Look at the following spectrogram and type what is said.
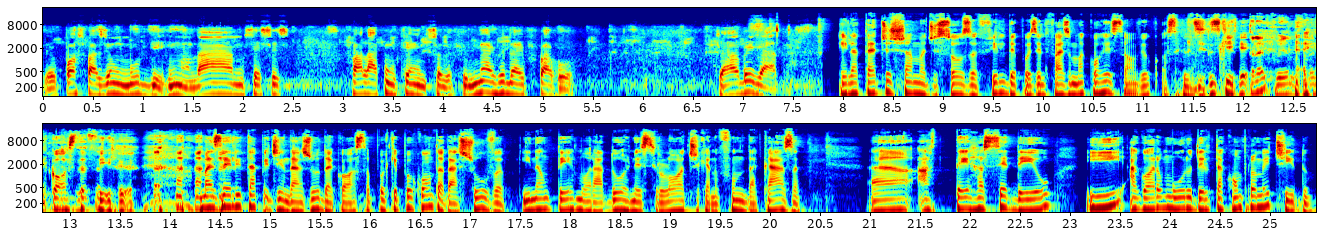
Eu posso fazer um muro de rima lá, não sei se falar com quem, seu filho? Me ajuda aí, por favor. Tchau, obrigado. Ele até te chama de Souza Filho, depois ele faz uma correção, viu, Costa? Ele diz que. tranquilo, É tranquilo. Costa Filho. Mas ele está pedindo ajuda, Costa, porque por conta da chuva e não ter morador nesse lote que é no fundo da casa, a terra cedeu e agora o muro dele está comprometido.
